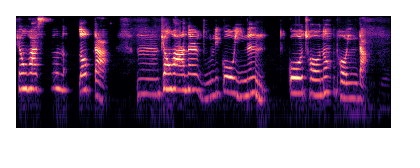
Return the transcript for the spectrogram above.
평화스럽다. 음, 평화를 누리고 있는 것처럼 보인다. 네.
